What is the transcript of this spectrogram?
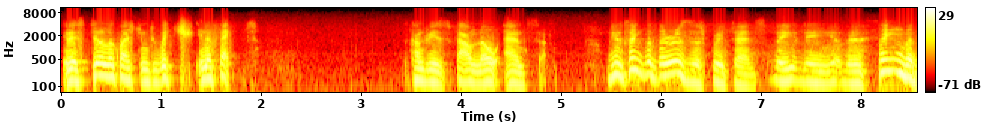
It is still a question to which, in effect, the country has found no answer. Do you think that there is this pretense? The, the, the thing that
